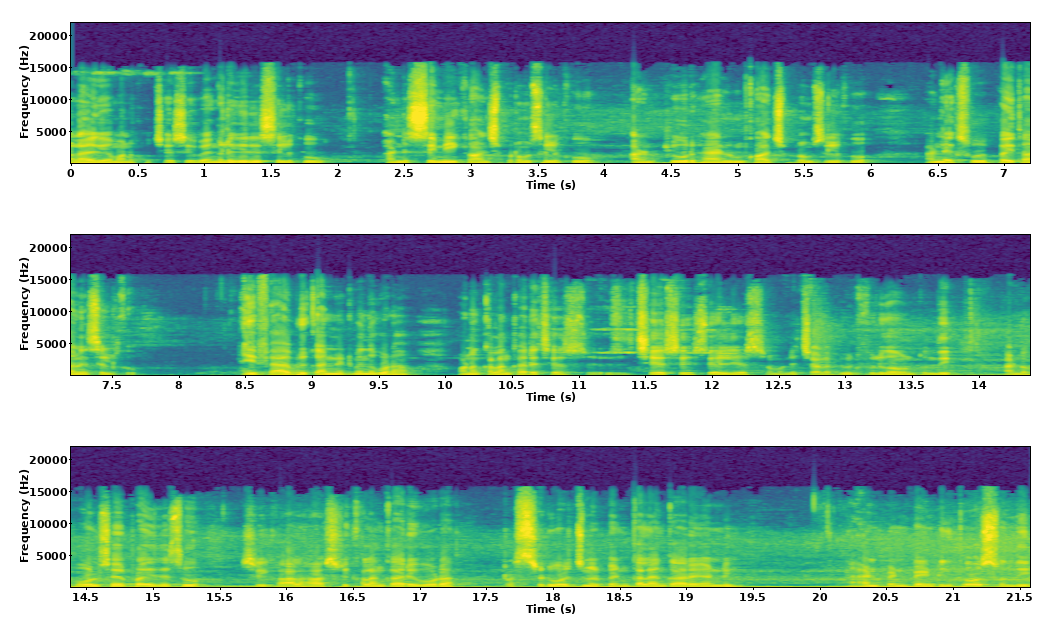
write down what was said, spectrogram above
అలాగే మనకు వచ్చేసి Venkatagiri silk and semi Kanchipuram silk and pure handloom Kanchipuram silk and exclusive Paithani silk. ఈ ఫ్యాబ్రిక్ అన్నిటి మీద కూడా మనం కలంకారీ చేసి చేసి సేల్ చేస్తామండి చాలా బ్యూటిఫుల్గా ఉంటుంది. And wholesale prices Sri Kalahasti Kalamkari కూడా. ట్రస్టెడ్ ఒరిజినల్ పెన్ కలంకారీ అండి. అండ్ పెన్ పెయింటింగ్తో వస్తుంది.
